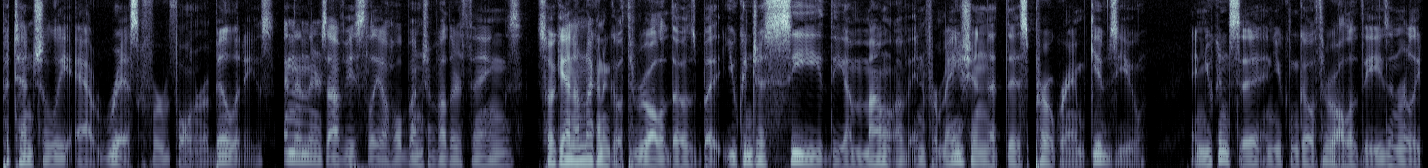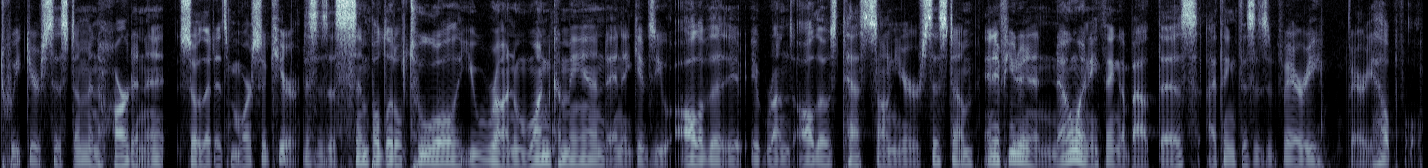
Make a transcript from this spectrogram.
potentially at risk for vulnerabilities. And then there's obviously a whole bunch of other things. So, again, I'm not going to go through all of those, but you can just see the amount of information that this program gives you. And you can sit and you can go through all of these and really tweak your system and harden it so that it's more secure. This is a simple little tool. You run one command and it gives you all of the, it, it, runs all those tests on your system. And if you didn't know anything about this, I think this is very, very helpful.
